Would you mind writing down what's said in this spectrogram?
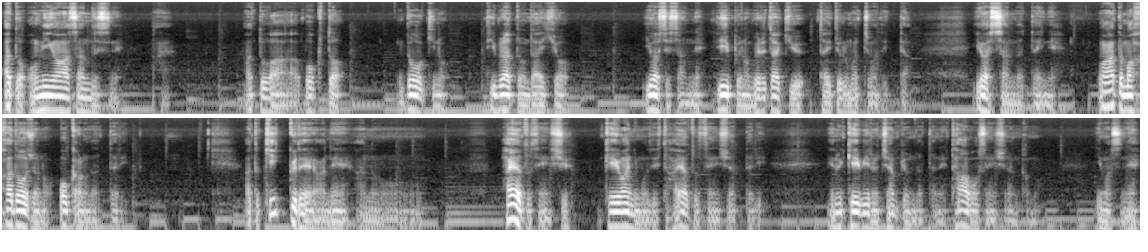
あと、尾身川さんですね。はい。あとは、僕と同期の T ブラッドの代表、岩瀬さんね、ディープのベルター級タイトルマッチまで行った岩瀬さんだったりね、まあ、あとマッハ道場の岡野だったり、あとキックではね、あのー、隼人選手、K1 にも出てた隼人選手だったり、NKB のチャンピオンだったね、ターボ選手なんかも。いますね。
